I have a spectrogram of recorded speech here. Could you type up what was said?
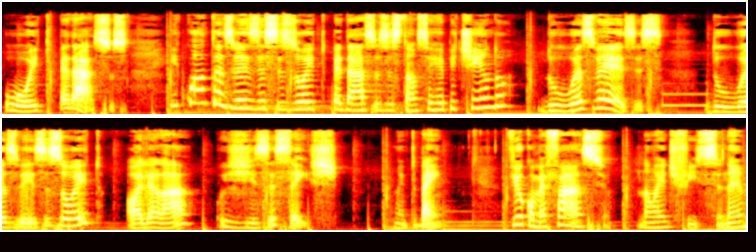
o oito pedaços. E quantas vezes esses oito pedaços estão se repetindo? Duas vezes. Duas vezes oito, olha lá, os 16. Muito bem. Viu como é fácil? Não é difícil, né?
